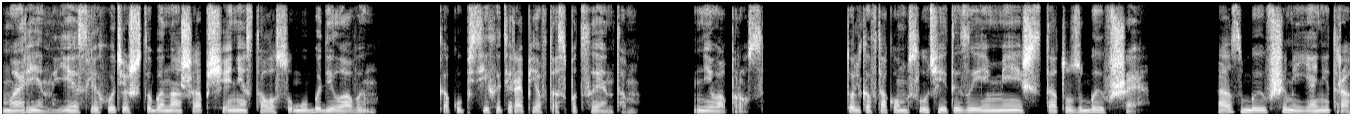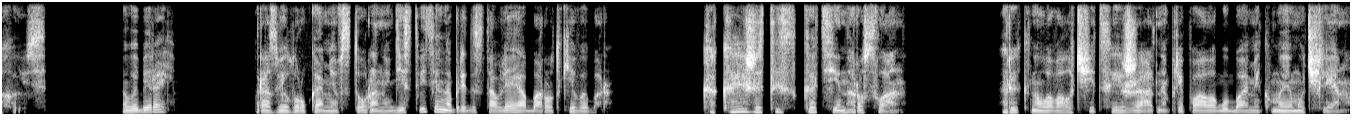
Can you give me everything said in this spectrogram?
«Марин, если хочешь, чтобы наше общение стало сугубо деловым, как у психотерапевта с пациентом, не вопрос. Только в таком случае ты заимеешь статус бывшая, а с бывшими я не трахаюсь. Выбирай». Развел руками в стороны, действительно предоставляя оборотке выбор. «Какая же ты скотина, Руслан!» Рыкнула волчица и жадно припала губами к моему члену.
